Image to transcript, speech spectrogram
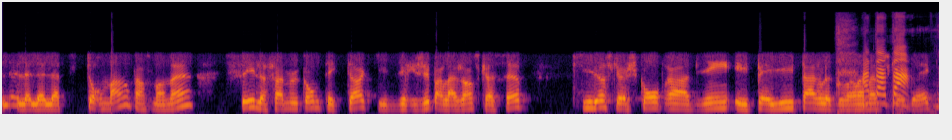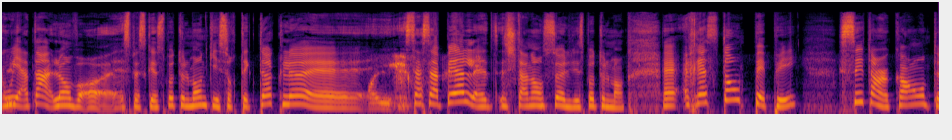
la, la, la, petite tourmente en ce moment, c'est le fameux compte TikTok qui est dirigé par l'agence Cossette qui, là, ce que je comprends bien, est payé par le gouvernement attends, du Québec. Oui, attends, là, on va. Euh, c'est parce que c'est pas tout le monde qui est sur TikTok, là. Euh, ça s'appelle, euh, je t'annonce ça, Olivier, c'est pas tout le monde. Restons pépé. C'est un compte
